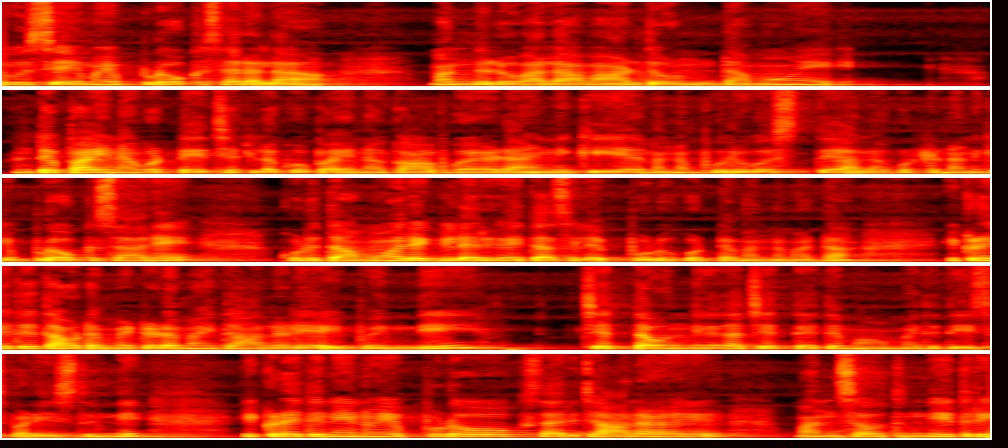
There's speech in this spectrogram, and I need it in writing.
యూజ్ చేయము. ఎప్పుడో ఒకసారి అలా మందులు అలా వాడుతూ ఉంటాము. అంటే పైన కొట్టే చెట్లకు పైన కాపు కాయడానికి ఏమన్నా పురుగు వస్తే అలా కొట్టడానికి ఎప్పుడో ఒకసారి కొడతాము. రెగ్యులర్గా అయితే అసలు ఎప్పుడు కొట్టమన్నమాట. ఇక్కడైతే తవటం పెట్టడం అయితే ఆల్రెడీ అయిపోయింది. చెత్త ఉంది కదా చెత్త అయితే మా అమ్మ అయితే తీసి పడేస్తుంది. ఇక్కడైతే నేను ఎప్పుడో ఒకసారి చాలా మంత్స్ అవుతుంది త్రీ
